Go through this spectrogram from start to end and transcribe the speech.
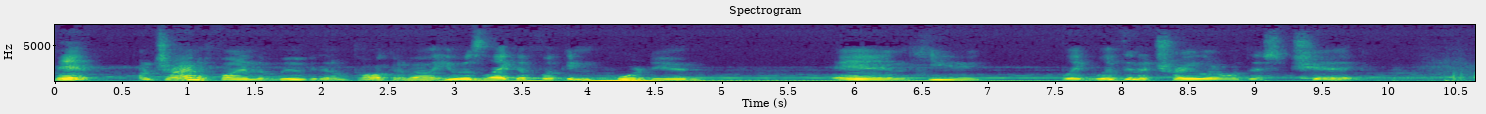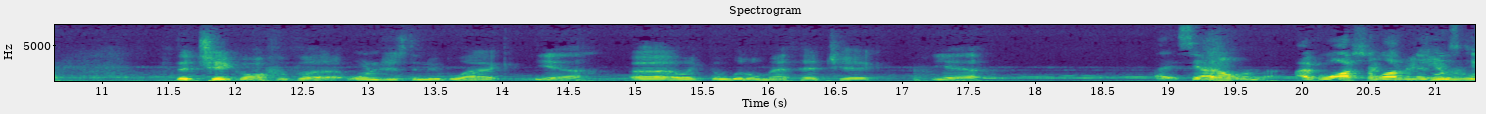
Man, I'm trying to find the movie that I'm talking about. He was like a fucking poor dude, and he like lived in a trailer with this chick. The chick off of uh, Orange Is the New Black, Yeah, uh, like the little meth head chick. yeah. I see. I don't. Rem- I've watched a lot of I can't Nicolas remember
